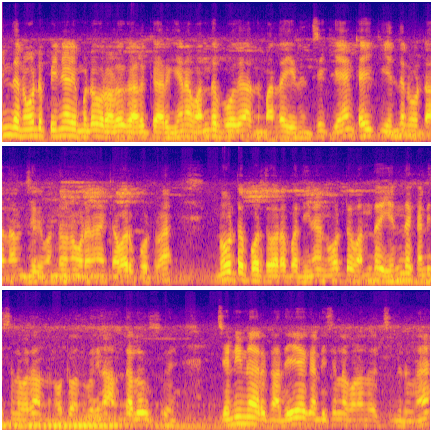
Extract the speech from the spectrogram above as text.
இந்த நோட்டு பின்னாடி மட்டும் ஓரளவுக்கு அழுக்காக இருக்குது ஏன்னா வந்தபோது அந்த மாதிரி தான் இருந்துச்சு. என் கைக்கு எந்த நோட்டாக இருந்தாலும் சரி வந்தோடனே உடனே கவர் போட்டுருவேன். நோட்டை பொறுத்த வரை பார்த்தீங்கன்னா நோட்டு வந்த எந்த கண்டிஷனில் வரும் அந்த நோட்டு வந்து பார்த்தீங்கன்னா அந்த அளவுக்கு ஜெனினாக இருக்கும். அதே கண்டிஷனில் கொண்டாந்து வச்சுருந்துருவேன்.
